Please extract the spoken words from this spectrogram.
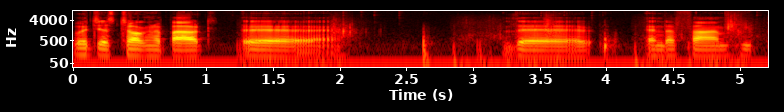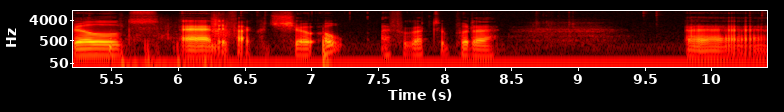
we're just talking about uh, the ender farm he built, and if I could show. Oh, I forgot to put a uh,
